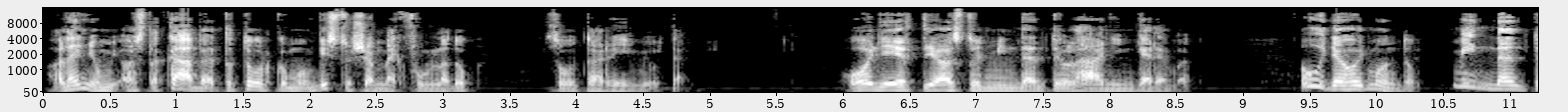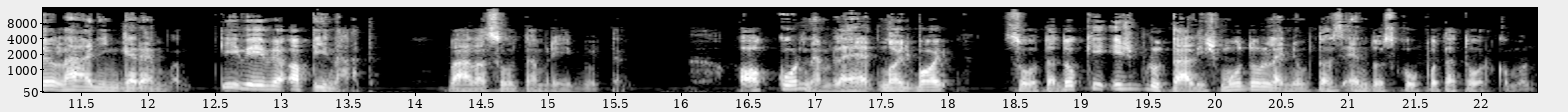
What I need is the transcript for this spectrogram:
Ha lenyomja azt a kábelt a torkomon, biztosan megfulladok, szólta rémültem. Hogy érti azt, hogy mindentől hány ingere van? Úgy, ahogy mondom, mindentől hány ingerem van, kivéve a pinát, válaszoltam rémültem. Akkor nem lehet nagy baj, szólta Doki, és brutális módon lenyomta az endoszkópot a torkomon.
